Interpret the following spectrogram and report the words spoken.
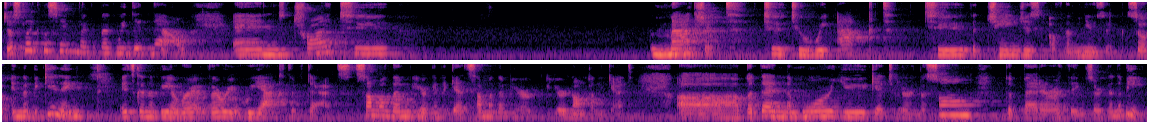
just like the same that, that we did now, and try to match it to, to react to the changes of the music. So in the beginning, it's going to be a re- very reactive dance. Some of them you're going to get, some of them you're you're not going to get. Uh, but then the more you get to learn the song, the better things are going to be.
